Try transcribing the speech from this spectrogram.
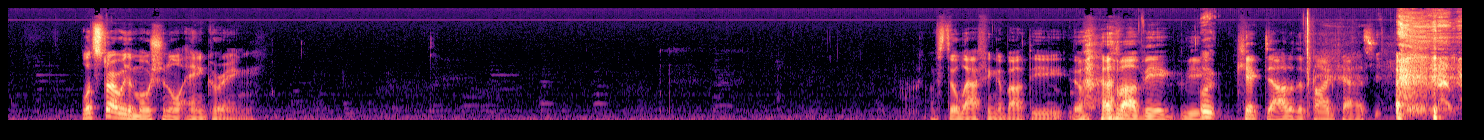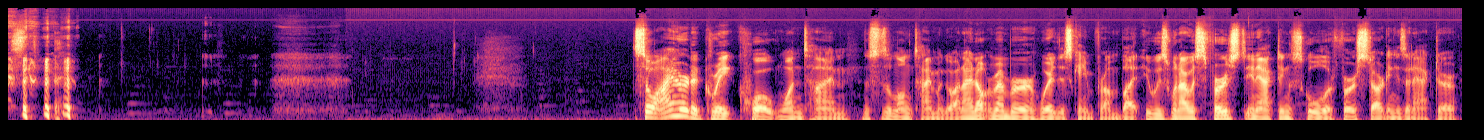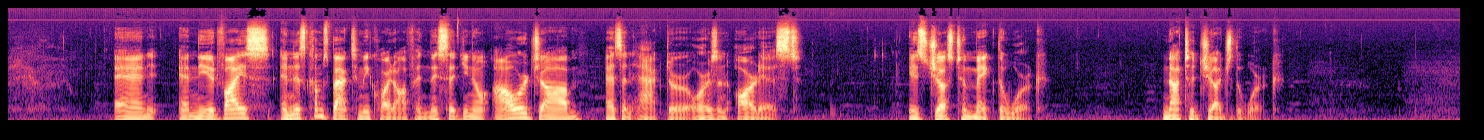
let's start with emotional anchoring. I'm still laughing about the about being being Look. kicked out of the podcast. so I heard a great quote one time. This is a long time ago, and I don't remember where this came from, but it was when I was first in acting school or first starting as an actor. And and the advice, and this comes back to me quite often. They said, you know, our job as an actor or as an artist is just to make the work, not to judge the work.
